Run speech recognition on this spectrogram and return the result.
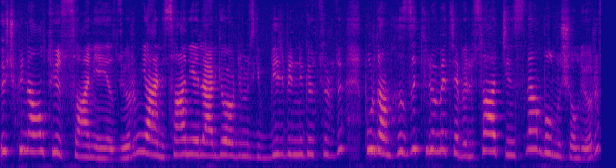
3600 saniye yazıyorum. Yani saniyeler gördüğümüz gibi birbirini götürdü. Buradan hızı kilometre bölü saat cinsinden bulmuş oluyoruz.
